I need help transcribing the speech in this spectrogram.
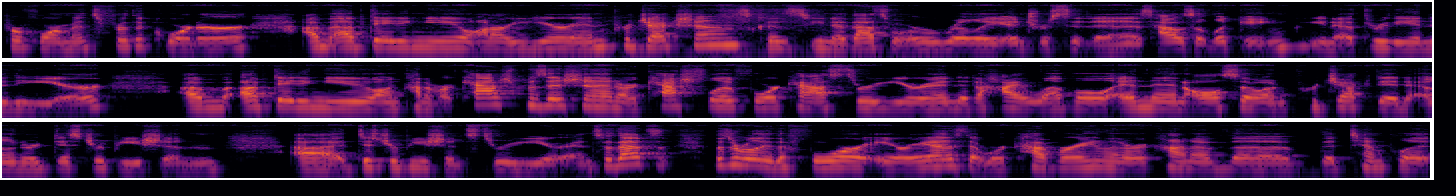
performance for the quarter. I'm updating you on our year end projections because, you know, that's what we're really interested in is how's it looking, you know, through the end of the year. I'm updating you on kind of our cash position, our cash flow forecast through year end at a high level, and then also on projected owner distribution uh, distributions through year end. So that's those are really the four areas that we're covering that are kind of the the template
